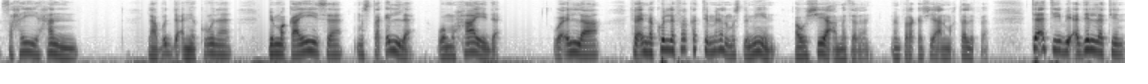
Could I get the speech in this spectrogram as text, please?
صحيحا لابد أن يكون بمقاييس مستقلة ومحايدة وإلا فإن كل فرقة من المسلمين أو الشيعة مثلا من فرق الشيعة المختلفة تأتي بأدلة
